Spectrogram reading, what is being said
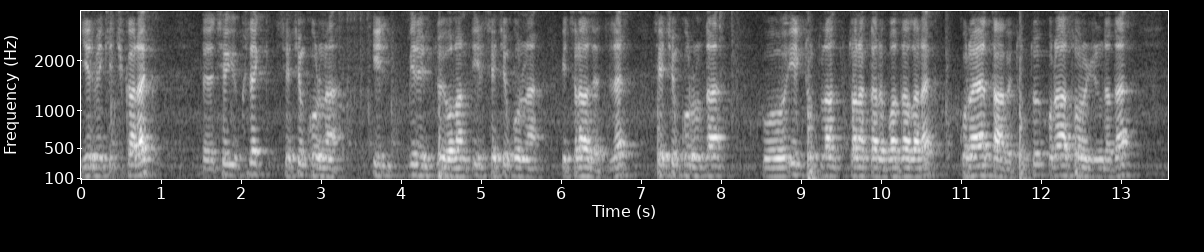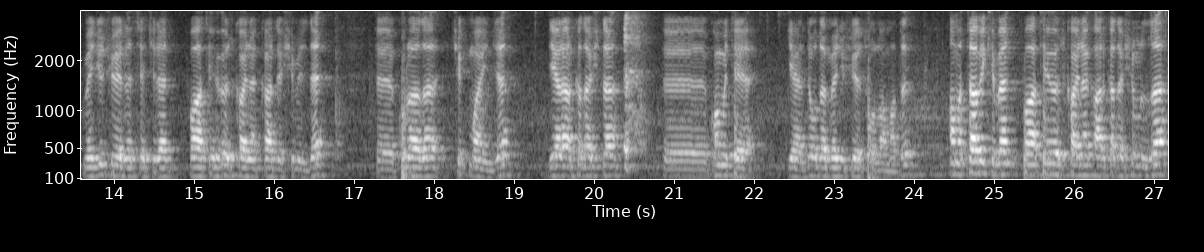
22 çıkarak e, yüksek seçim kuruluna il bir üstü olan il seçim kuruluna itiraz ettiler. Seçim kurulunda bu ilk tutulan tutanakları baz alarak kuraya tabi tuttu. Kura sonucunda da meclis üyelerine seçilen Fatih Özkaynak kardeşimiz de e, kurada çıkmayınca diğer arkadaş da e, komiteye geldi. O da meclis üyesi olamadı. Ama tabii ki ben Fatih Özkaynak arkadaşımızla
